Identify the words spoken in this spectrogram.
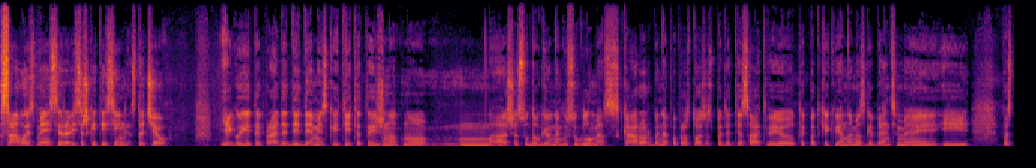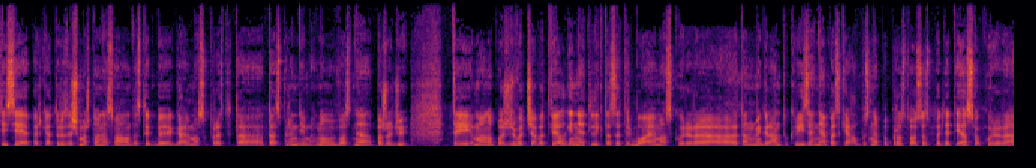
Savo esmės yra visiškai teisingas. Tačiau Jeigu jį tai pradedi įdėmiai skaityti, tai žinot, nu, aš esu daugiau negu suglumęs. Karo arba nepaprastosios padėties atveju taip pat kiekvieną mes gabensime į, pas teisėją per 48 valandas. Taip beje galima suprasti tą, tą sprendimą, nu, vos ne pažodžiui. Tai mano požiūrį, va čia va vėlgi netliktas atribojimas, kur yra ten migrantų krizė nepaskelbus nepaprastosios padėties, o kur yra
